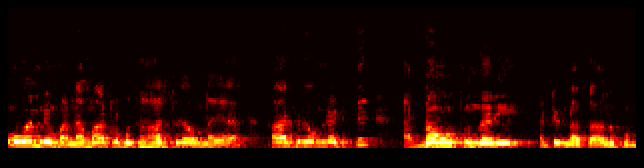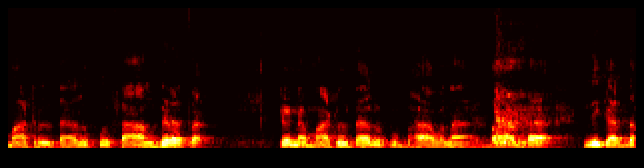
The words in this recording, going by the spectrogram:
ఓ వాళ్ళు నా మాటలు కొంచెం హార్స్గా ఉన్నాయా? హార్స్గా ఉన్నట్టయితే అర్థమవుతుందని. అంటే నా తాలూకు మాటల తాలూకు సాంద్రత. అంటే నా మాటల తాలూకు భావన బాధ నీకు అర్థం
